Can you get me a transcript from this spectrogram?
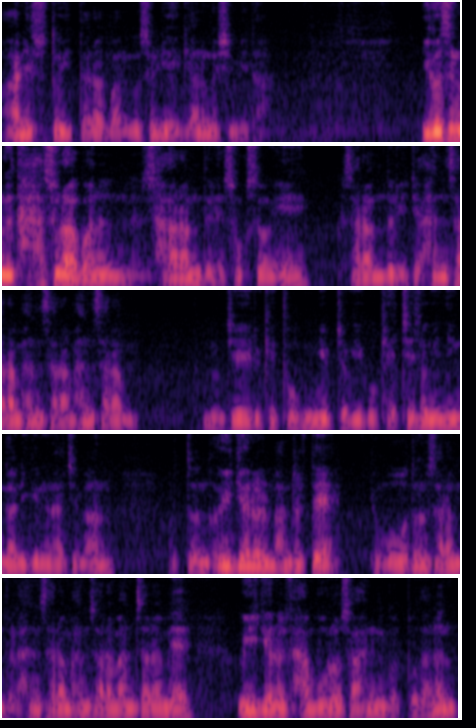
아닐 수도 있다라고 하는 것을 얘기하는 것입니다. 이것은 그 다수라고 하는 사람들의 속성이 그 사람들이 이제 한 사람 한 사람 한 사람 이제 이렇게 독립적이고 개체적인 인간이기는 하지만 어떤 의견을 만들 때 그 모든 사람들 한 사람 한 사람 한 사람의 의견을 다 물어서 하는 것보다는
